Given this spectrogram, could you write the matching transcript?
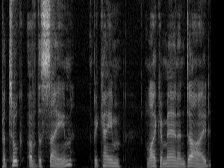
partook of the same, became like a man and died.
